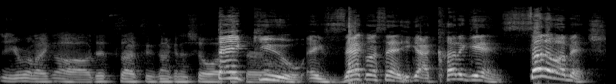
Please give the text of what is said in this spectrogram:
And you were like, oh, this sucks. He's not going to show up. Thank you. Exactly what I said. He got cut again. Son of a bitch.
